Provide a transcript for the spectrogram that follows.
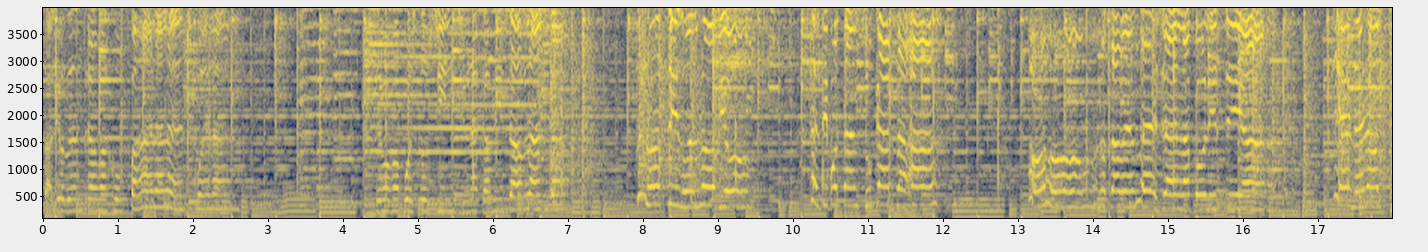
Salió del trabajo para la escuela. Llevaba puesto jeans y una camisa blanca. No ha sido el novio, el tipo está en su casa. Oh, no saben de ella en la policía y en el hospital.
